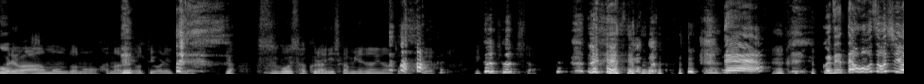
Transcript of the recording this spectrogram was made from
あれはアーモンドの花だよって言われて、いや、すごい桜にしか見えないなと思って、びっくりしました。ねえ。これ絶対放送しよ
